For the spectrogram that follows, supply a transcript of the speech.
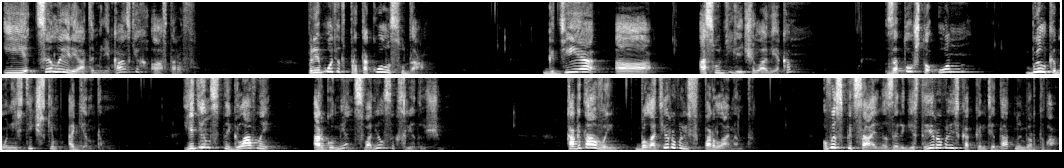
И целый ряд американских авторов приводят протоколы суда, где а, осудили человека за то, что он был коммунистическим агентом. Единственный главный аргумент сводился к следующему. Когда вы баллотировались в парламент, вы специально зарегистрировались как кандидат номер два.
